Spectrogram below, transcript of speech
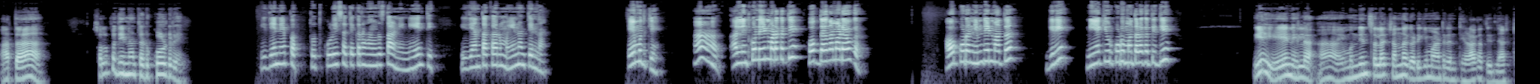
ಆತ, ಸ್ವಲ್ಪ ದಿನ ತಡ್ಕೊಳ್ರಿ. ಇದೇನೇಪ್ಪ ತುತ್ಕುಳಿ ಸತ್ಯಕರ ಹಂಗಸ್ತಾಳ ನೀನ್ ಹೇಳ್ತಿ ಇದೆಂತ ಅಂತ ಕರ್ಮ ಏನಂತಿನ್ನ ಏ ಮುದ್ಕಿ ಹಾ ಅಲ್ಲಿ ನಿಂತ್ಕೊಂಡು ಏನ್ ಮಾಡಕತ್ತಿ? ಹೋಗ್ ದಾನ ಮಾಡಿ ಹೋಗ. ಅವ್ರ ಕೂಡ ನಿಮ್ದೇನ್ ಮಾತ? ಗಿರಿ ನೀ ಯಾಕೆ ಇವ್ರು ಕೂಡ ಮಾತಾಡಕತ್ತಿದ್ದಿ? ಏ ಏನಿಲ್ಲ ಆ ಮುಂದಿನ ಸಲ ಚಂದಾಗ ಅಡಿಗೆ ಮಾಡ್ರಿ ಅಂತ ಹೇಳಕತ್ತಿದ್ನಿ ಅಷ್ಟ.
